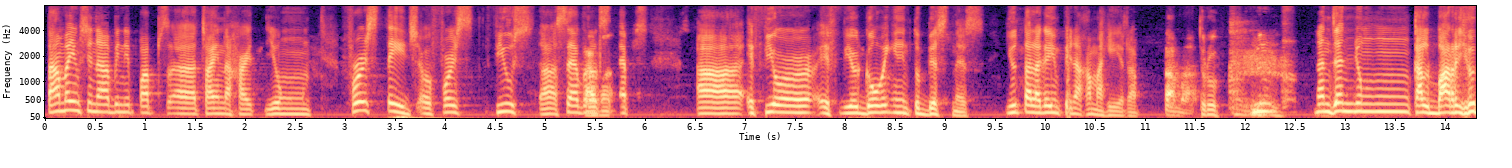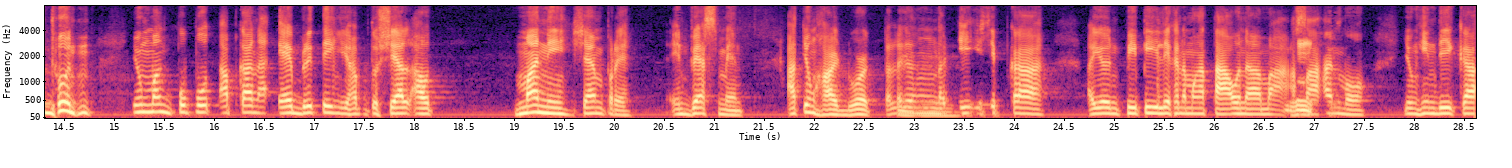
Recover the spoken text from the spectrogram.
Tama yung sinabi ni Pops uh, China Heart, yung first stage or first few uh, several Tama. steps uh, if you're if you're going into business, yun talaga yung pinakamahirap. Tama. True. Yung, nandyan yung kalbaryo dun. Yung magpuput up ka na everything, you have to shell out money, syempre, investment, at yung hard work. Talagang nag-iisip ka, ayun, pipili ka ng mga tao na maaasahan mo, yung hindi ka,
